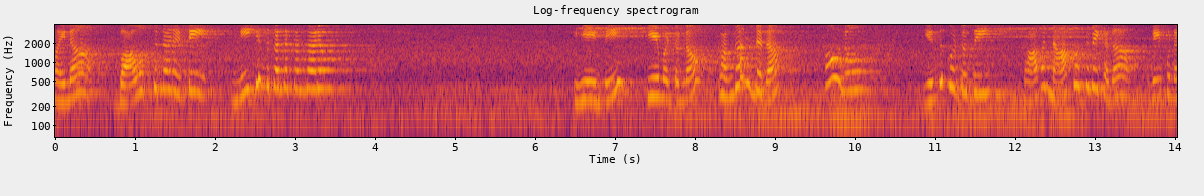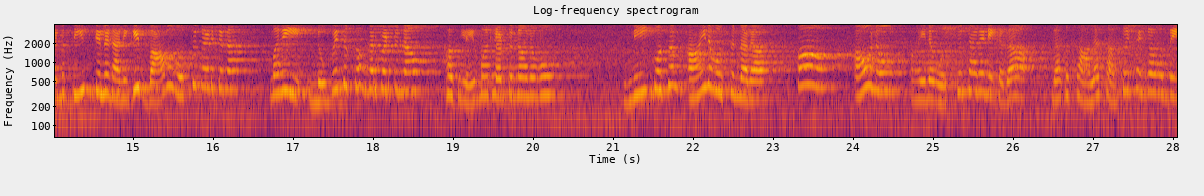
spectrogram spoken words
అయినా బావ వస్తున్నాడంటే నీకెందుకంత కంగారు? ఏంటి? ఏమంటున్నావు? కంగారు ఉండదా అవును. ఎందుకుంటుంది? బావ నా కోసమే కదా. రేపు నన్ను తీసుకెళ్ళడానికి బావ వస్తున్నాడు కదా. మరి నువ్వెందుకు కంగారు పడుతున్నావు? అసలు ఏం మాట్లాడుతున్నావు నువ్వు? నీ కోసం ఆయన వస్తున్నారా? అవును ఆయన వస్తున్నారనే కదా. నాకు చాలా సంతోషంగా ఉంది.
